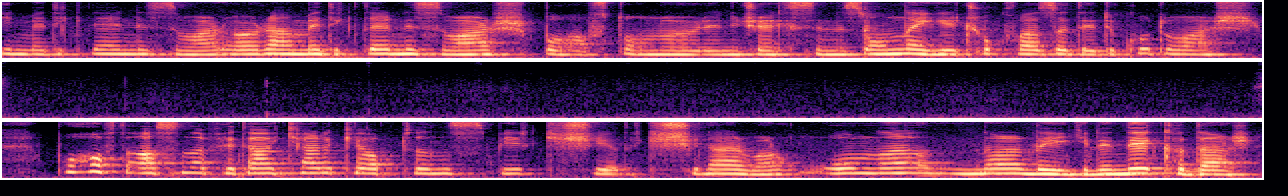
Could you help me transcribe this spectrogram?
bilmedikleriniz var, öğrenmedikleriniz var. Bu hafta onu öğreneceksiniz. Onunla ilgili çok fazla dedikodu var. Bu hafta aslında fedakarlık yaptığınız bir kişi ya da kişiler var. Onlarla ilgili ne kadar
